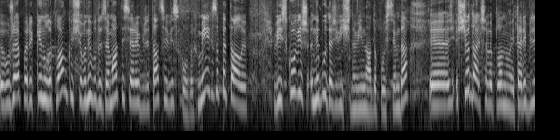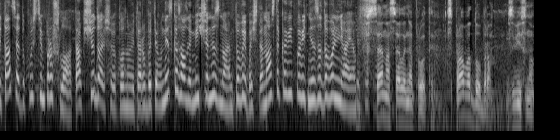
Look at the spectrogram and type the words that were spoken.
вже перекинули планку, що вони будуть займатися реабілітацією військових. Ми їх запитали. Військові ж не буде ж вічно війна, допустимо. Да? Е, Що далі ви плануєте? Реабілітація, допустимо, пройшла. Так, що далі ви плануєте робити? Вони сказали, ми ще не знаємо. То вибачте, нас така відповідь не задовольняє. Все населення проти. Справа добра, звісно.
